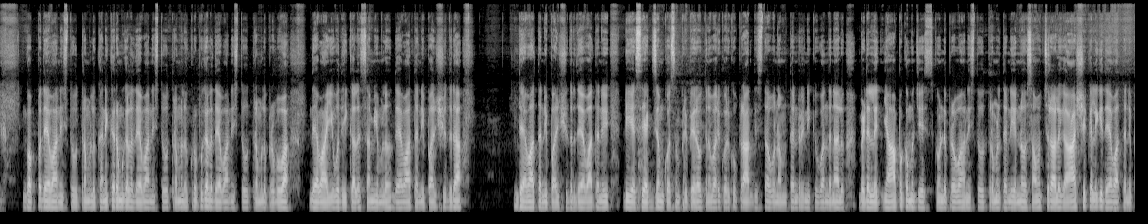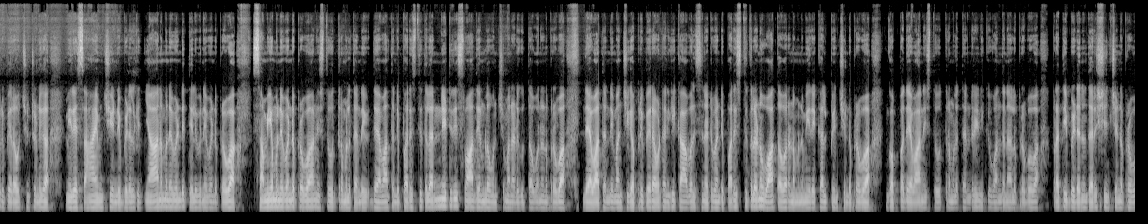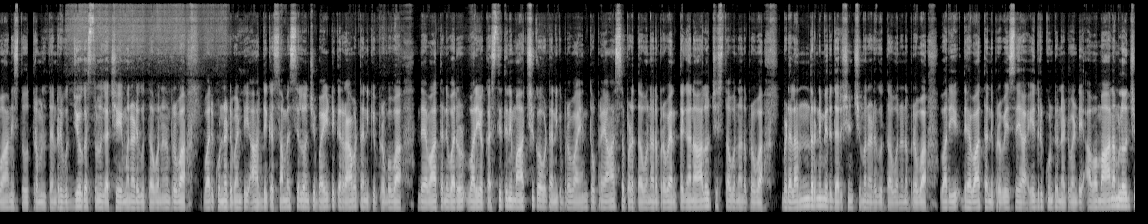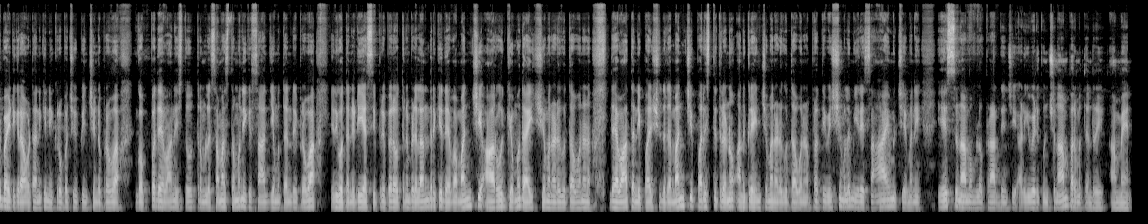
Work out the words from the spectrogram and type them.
గొప్ప దేవాని స్తోత్రములు కనికరము గల దేవాని స్తోత్రములు కృపగల దేవాని స్తోత్రములు ప్రభువ దేవా యువతి కల సమయంలో దేవా తండ్రి పరిశుద్ధుడ దేవాతని పరిశుద్ధ దేవాతని డిఎస్సి ఎగ్జామ్ కోసం ప్రిపేర్ అవుతున్న వారి కొరకు ప్రార్థిస్తూ ఉన్నాం. తండ్రి నీకు వందనాలు. బిడ్డల్ని జ్ఞాపకము చేసుకోండి ప్రవాహని స్తోత్రములు తండ్రి ఎన్నో సంవత్సరాలుగా ఆశ కలిగి దేవాతని ప్రిపేర్ అవుచుంటుండగా మీరే సహాయం చేయండి. బిడ్డలకి జ్ఞానమునివ్వండి తెలివినివ్వండి ప్రభా. సమయమునివ్వండి ప్రభాని స్తోత్రములు తండ్రి దేవాతండి పరిస్థితులన్నిటినీ స్వాధీనంలో ఉంచమని అడుగుతా ఉన్నాను ప్రభా. దేవాతండి మంచిగా ప్రిపేర్ అవ్వడానికి కావలసినటువంటి పరిస్థితులను వాతావరణమును మీరే కల్పించండి ప్రభా. గొప్ప దేవాని స్తోత్రములు తండ్రి నీకు వందనాలు ప్రభువ. ప్రతి బిడ్డను దర్శించండి ప్రభువాని స్తోత్రములు తండ్రి ఉద్యోగస్తులుగా చేయమని అడుగుతా ఉన్నాను ప్రభా వారికి ఉన్నటువంటి ఆర్థిక సమస్యలోంచి బయటికి రావటానికి ప్రభువ. దేవాతని వారు వారి యొక్క స్థితిని మార్చుకోవటానికి ప్రభా ఎంతో ప్రయాసపడతా ఉన్నారు ప్రభా ఎంతగానో ఆలోచిస్తూ ఉన్నారు ప్రభా బిడ్డలందరినీ మీరు దర్శించమని అడుగుతా ఉన్నాను ప్రభా వారి దేవాతని ప్రవేశ ఎదుర్కొంటున్నటువంటి అవమానంలోంచి బయటికి రావటానికి నీ కృప చూపించండి చేయండి ప్రభా. గొప్ప దేవాన్ని స్తోత్రములు సమస్తము నీకు సాధ్యము తండ్రి ప్రభా. ఇదిగో తండ్రి డిఎస్సి ప్రిపేర్ అవుతున్న బిడ్డలందరికీ దేవ మంచి ఆరోగ్యము దైత్యమని అడుగుతా ఉన్నాను. దేవా తండ్రి పరిశుద్ధుడ మంచి పరిస్థితులను అనుగ్రహించమని అడుగుతా ఉన్నాను. ప్రతి విషయంలో మీరే సహాయం చేయమని ఏసునామంలో ప్రార్థించి అడిగి వేడుకుంటున్నాం. పరమ తండ్రి. ఆమెన్.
